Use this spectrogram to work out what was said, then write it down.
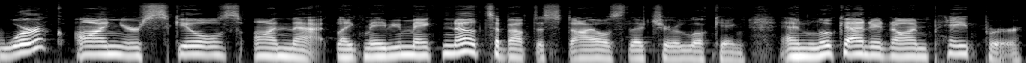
Work on your skills on that. Like maybe make notes about the styles that you're looking and look at it on paper.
